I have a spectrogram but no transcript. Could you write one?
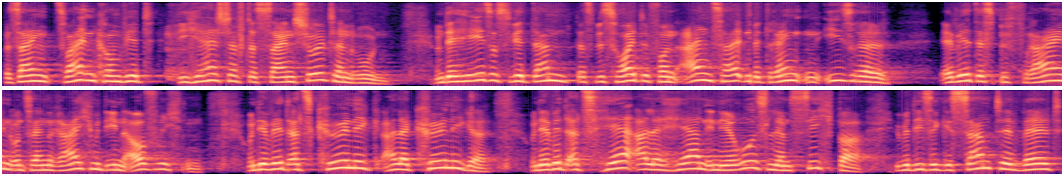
Bei seinem zweiten Kommen wird die Herrschaft auf seinen Schultern ruhen. Und der Jesus wird dann das bis heute von allen Seiten bedrängten Israel, er wird es befreien und sein Reich mit ihnen aufrichten. Und er wird als König aller Könige und er wird als Herr aller Herren in Jerusalem sichtbar über diese gesamte Welt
